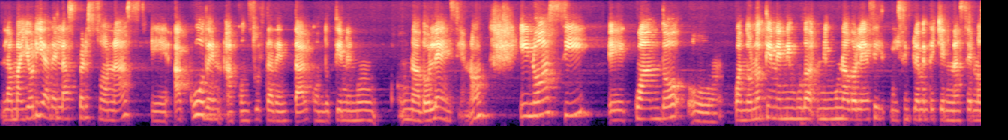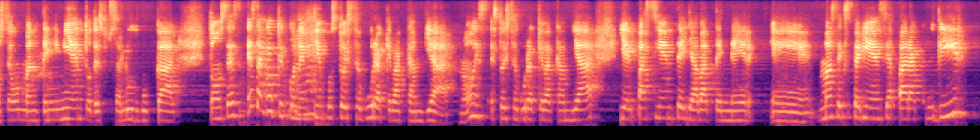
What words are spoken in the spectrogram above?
la mayoría de las personas eh, acuden a consulta dental cuando tienen una dolencia, ¿no? Y no así eh, cuando, o cuando no tienen ninguna, ninguna dolencia y, simplemente quieren hacer, no sé, un mantenimiento de su salud bucal. Entonces, es algo que con el tiempo estoy segura que va a cambiar, ¿no? estoy segura que va a cambiar y el paciente ya va a tener eh, más experiencia para acudir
